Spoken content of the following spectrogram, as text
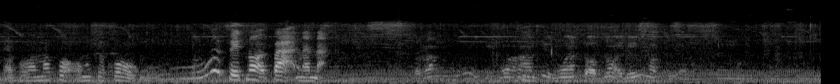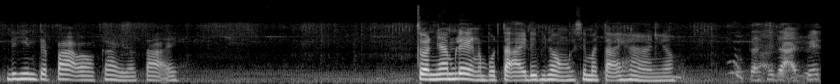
แต่พอมาเกาะมันจะเกาะโอ้ยเป็ดหน่อยป่านั่นน่ะกำลังกินหัวหางกินหัวตอบ ได้ยินแต่ป้าว่าไก่แล้วตาย ตอนยามแรกนะบ่ตายเด้พี่น้องก็สิมาตายห่าเนี่ยโอ้ยแต่สิได้เป็ด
